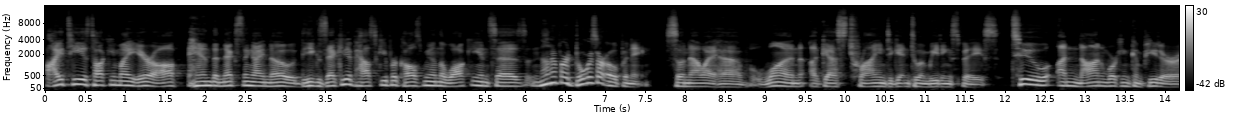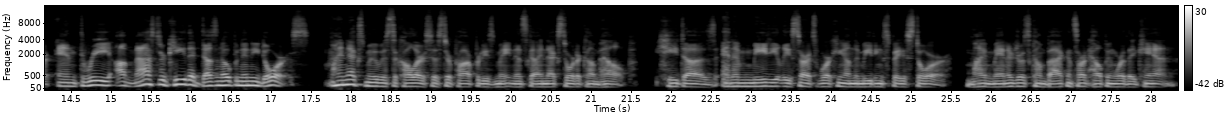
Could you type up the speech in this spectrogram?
IT is talking my ear off, and the next thing I know, the executive housekeeper calls me on the walkie and says, None of our doors are opening. So now I have one, a guest trying to get into a meeting space, two, a non working computer, and three, a master key that doesn't open any doors. My next move is to call our sister property's maintenance guy next door to come help. He does, and immediately starts working on the meeting space door. My managers come back and start helping where they can.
